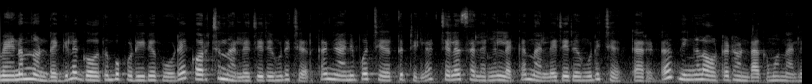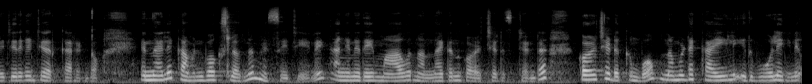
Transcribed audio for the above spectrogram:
വേണമെന്നുണ്ടെങ്കിൽ ഗോതമ്പ് പൊടിയുടെ കൂടെ കുറച്ച് നല്ല ജീരകം കൂടി ചേർക്കാം. ഞാനിപ്പോൾ ചേർത്തിട്ടില്ല. ചില സ്ഥലങ്ങളിലൊക്കെ നല്ല ജീരകം കൂടി ചേർക്കാറുണ്ട്. നിങ്ങൾ ഓട്ടോടെ ഉണ്ടാക്കുമ്പോൾ നല്ല ജീരകം ചേർക്കാറുണ്ടോ? എന്നാൽ കമന്റ് ബോക്സിലൊന്ന് മെസ്സേജ് ചെയ്യണേ. അങ്ങനെ ഇതേ മാവ് നന്നായിട്ടൊന്ന് കുഴച്ചെടുത്തിട്ടുണ്ട്. കുഴച്ചെടുക്കുമ്പോൾ നമ്മുടെ കയ്യിൽ ഇതുപോലെ ഇങ്ങനെ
